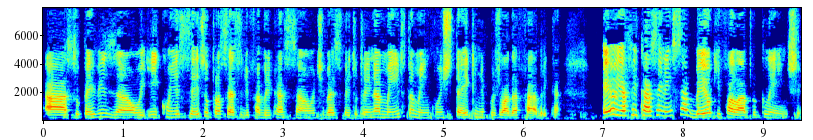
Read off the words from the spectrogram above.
a supervisão e conhecesse o processo de fabricação, tivesse feito treinamento também com os técnicos lá da fábrica, eu ia ficar sem nem saber o que falar para o cliente.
